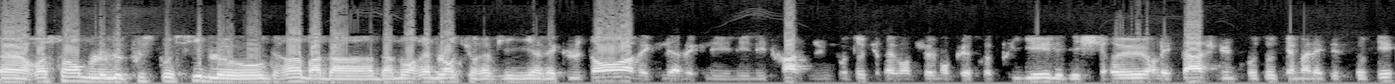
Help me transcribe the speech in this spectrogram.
euh, ressemble le plus possible au grain bah, d'un, noir et blanc qui aurait vieilli avec le temps, avec les, traces d'une photo qui aurait éventuellement pu être pliée, les déchirures, les taches d'une photo qui a mal été stockée.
